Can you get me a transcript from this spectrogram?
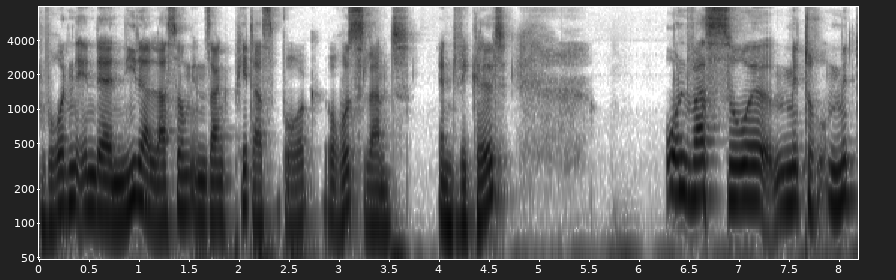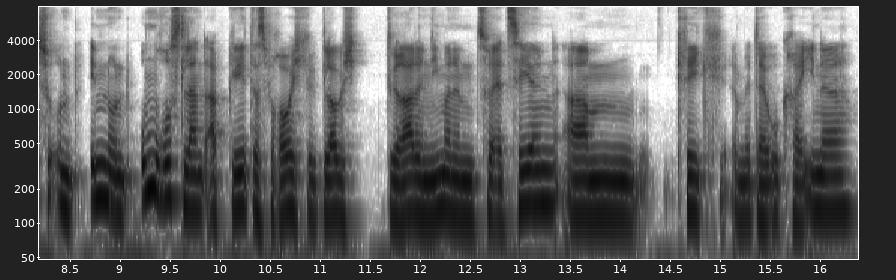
wurden in der Niederlassung in St. Petersburg, Russland, entwickelt. Und was so mit, mit und in und um Russland abgeht, das brauche ich, glaube ich, gerade niemandem zu erzählen. Ähm, Krieg mit der Ukraine,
